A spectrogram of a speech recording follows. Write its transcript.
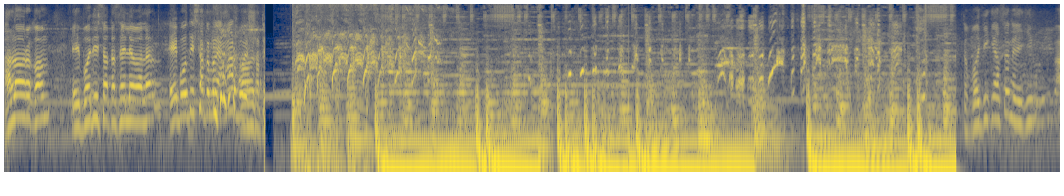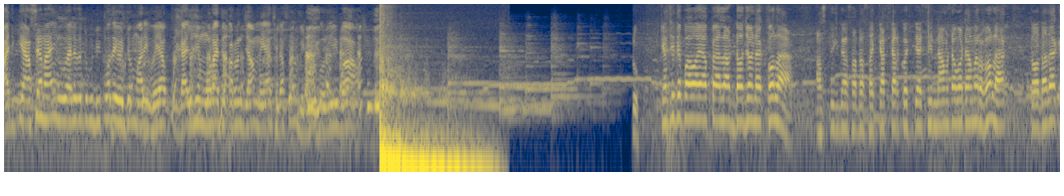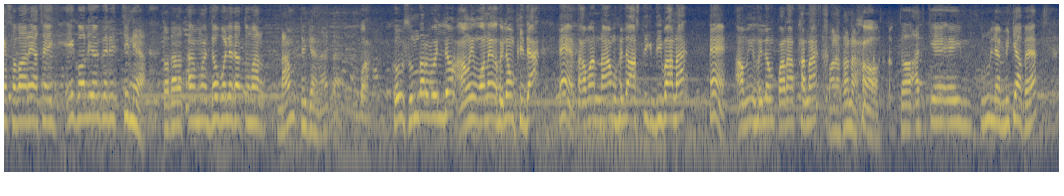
ভালো রকম এই বদির সাথে ছেলেবেলার। এই বৌদির সাথে লয় আমার বউয়ের সাথে বদিকে কি আজকে আসে নাই ও আইলে তো বিপদে হইতো মারি ভইয়া গাল দিয়ে মরাইতো কারণ যা মেয়া ছিল সব ভিডিও করলি বা কেজিতে পাওয়া আর ডজন এক কলা। আস্তিকদের সাথে সাক্ষাৎকার করতে আসছি নামটা বটে আমার ভোলা। তো দাদাকে সবার আছে এই- গলি ওই গলি চিনিয়া। তো দাদা তার মধ্যেও বলে দাও তোমার নাম ঠিকানা তা। বাহ খুব সুন্দর বলল। আমি মনে হইলাম ফিদা। হ্যাঁ তা আমার নাম হইল আস্তিক দিবানা। হ্যাঁ আমি হইলাম পাড়া থানা। পাড়া থানা। হ্যাঁ। তো আজকে এই পুরুলিয়া মিটাপে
